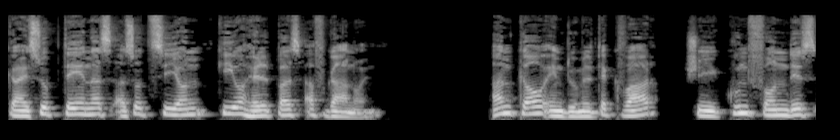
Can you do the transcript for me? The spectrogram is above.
cae subtenas asocion cio helpas afganoin. Ancao in 2004 si confondis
